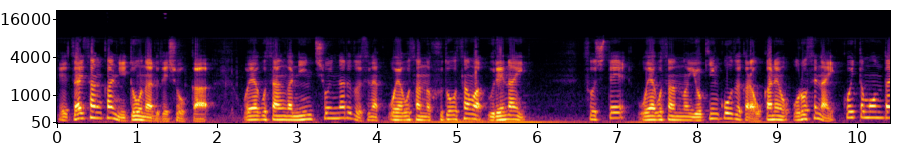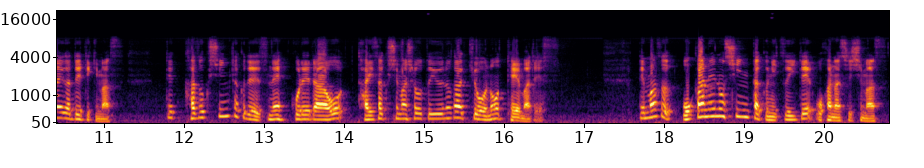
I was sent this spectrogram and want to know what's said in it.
え財産管理どうなるでしょうか？親御さんが認知症になるとですね、親御さんの不動産は売れない。そして親御さんの預金口座からお金を下ろせない。こういった問題が出てきます。で、家族信託でですね、これらを対策しましょうというのが今日のテーマです。で、まず、お金の信託についてお話しします。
